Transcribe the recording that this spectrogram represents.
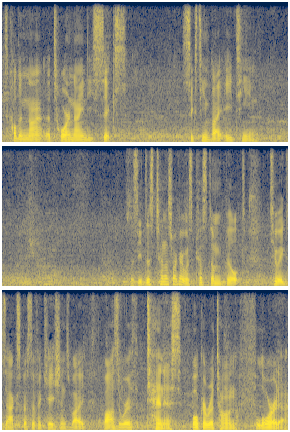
It's called a, a Tor 96. 16 by 18. Let's see, this tennis racket was custom built to exact specifications by Bosworth Tennis, Boca Raton, Florida.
